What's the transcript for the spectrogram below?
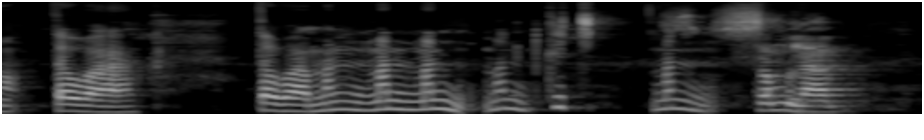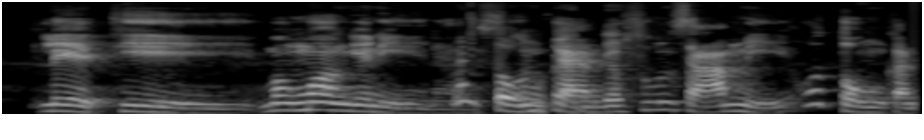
เนาะแต่ว่า แต่ว่ามันมันมันมันคือมันสำหรับเลขที่มองมองๆอยู่นี่นะมันตรงกัน08เด้กับศูนย์สามนี่โอ้ตรงกัน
